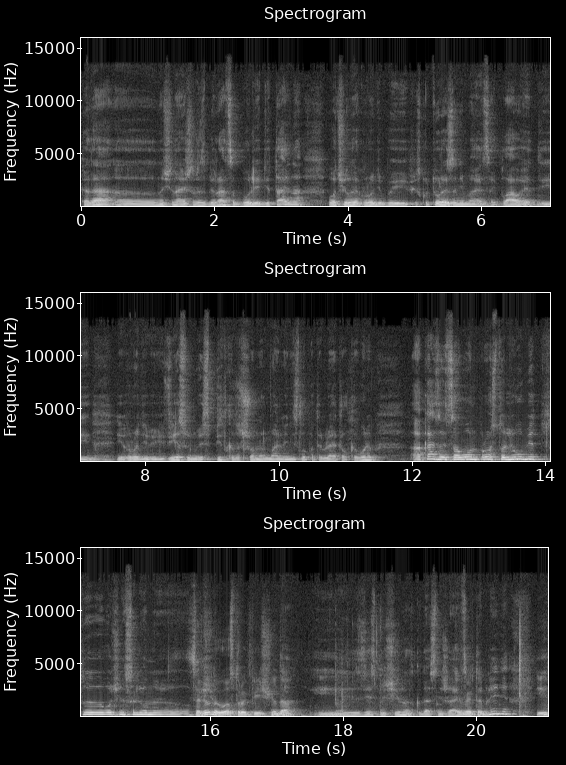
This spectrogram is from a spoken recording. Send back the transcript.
Когда э, начинаешь разбираться более детально, вот человек вроде бы и физкультурой занимается, и плавает, и, и вроде бы и вес у него, и спит хорошо, нормально, и не злоупотребляет алкоголем. А оказывается, он просто любит э, очень соленую Соленую острую пищу, да? И здесь причина, когда И снижается этом- давление, и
